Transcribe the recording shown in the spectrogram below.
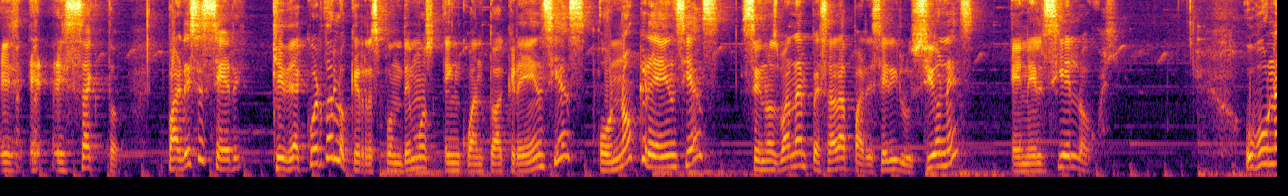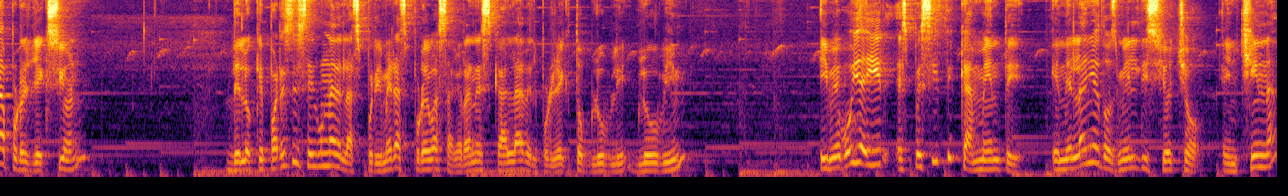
es, eh, exacto. Parece ser que de acuerdo a lo que respondemos en cuanto a creencias o no creencias, se nos van a empezar a aparecer ilusiones en el cielo, güey. Hubo una proyección de lo que parece ser una de las primeras pruebas a gran escala del proyecto Blue, Blue Beam. Y me voy a ir específicamente en el año 2018 en China.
